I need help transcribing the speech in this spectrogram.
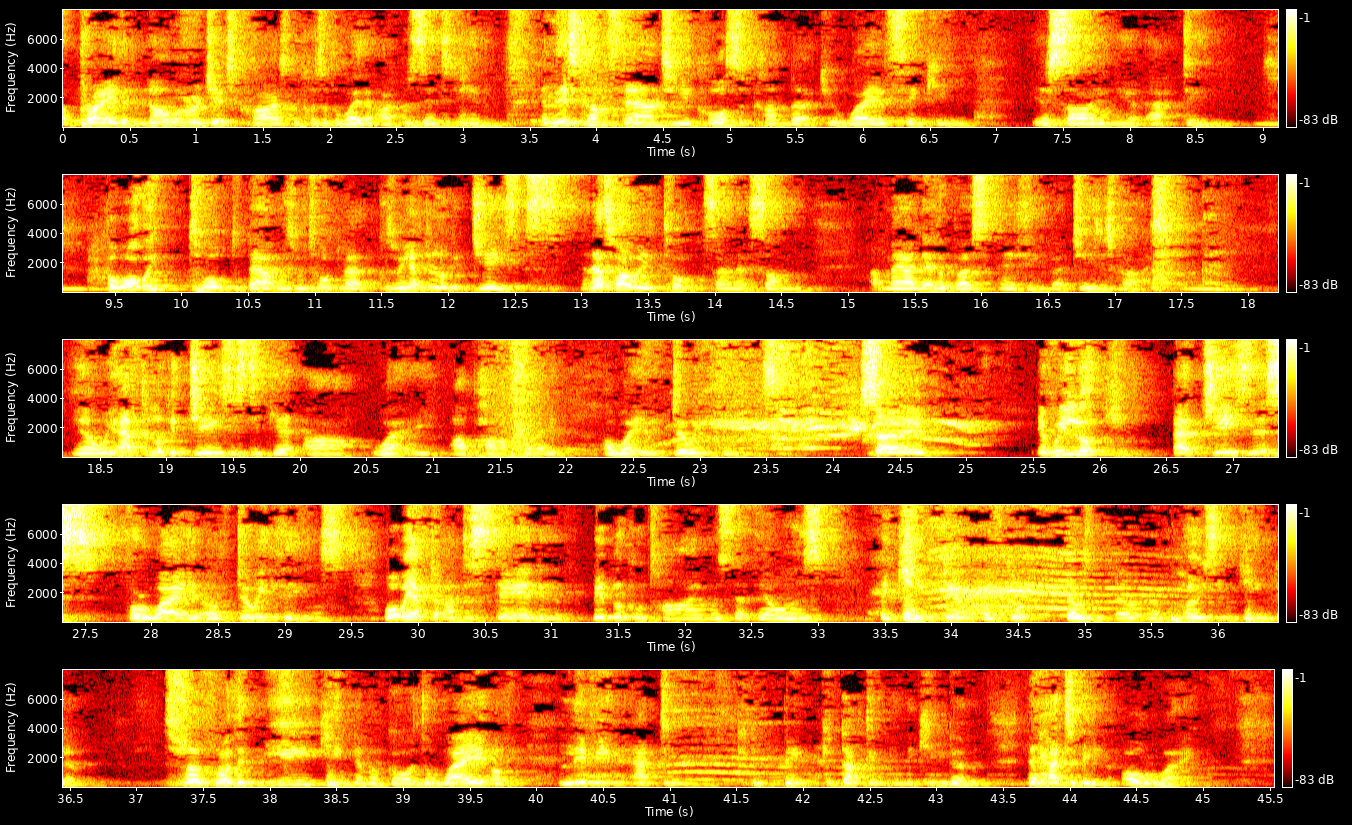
I pray that no one rejects Christ because of the way that I presented him. And this comes down to your course of conduct, your way of thinking, your deciding, your acting. But what we talked about was we talked about, because we have to look at Jesus. And that's why we talked, sang that song, uh, May I never boast anything but Jesus Christ. You know, we have to look at Jesus to get our way, our pathway, our way of doing things. So, if we look at Jesus for a way of doing things, what we have to understand in the biblical time was that there was a kingdom of God, there was an opposing kingdom. So, for the new kingdom of God, the way of living, acting, being, conducting in the kingdom, there had to be an old way.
